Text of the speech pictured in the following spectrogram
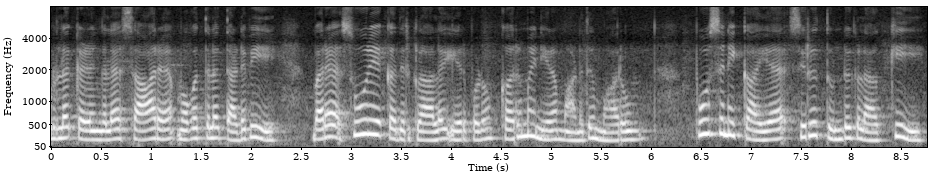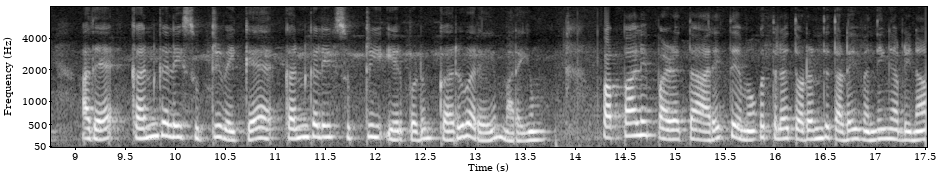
உருளைக்கிழங்குல சாரை முகத்தில் தடவி வர சூரிய கதிர்களால் ஏற்படும் கருமை நிறமானது மாறும். பூசணிக்காயை சிறு துண்டுகளாக்கி அதை கண்களை சுற்றி வைக்க கண்களில் சுற்றி ஏற்படும் கருவறையும் மறையும். பப்பாளி பழத்தை அரைத்து முகத்தில் தொடர்ந்து தடவி வந்தீங்க அப்படின்னா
